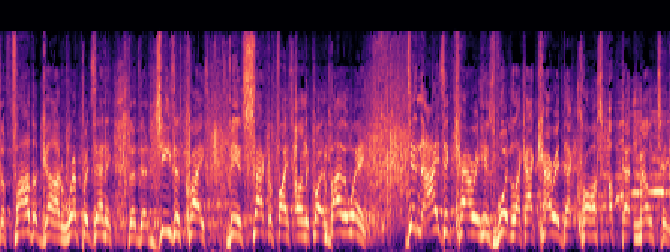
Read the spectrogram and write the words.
the Father God representing the, the, Jesus Christ being sacrificed on the cross? And by the way, didn't Isaac carry his wood like I carried that cross up that mountain?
